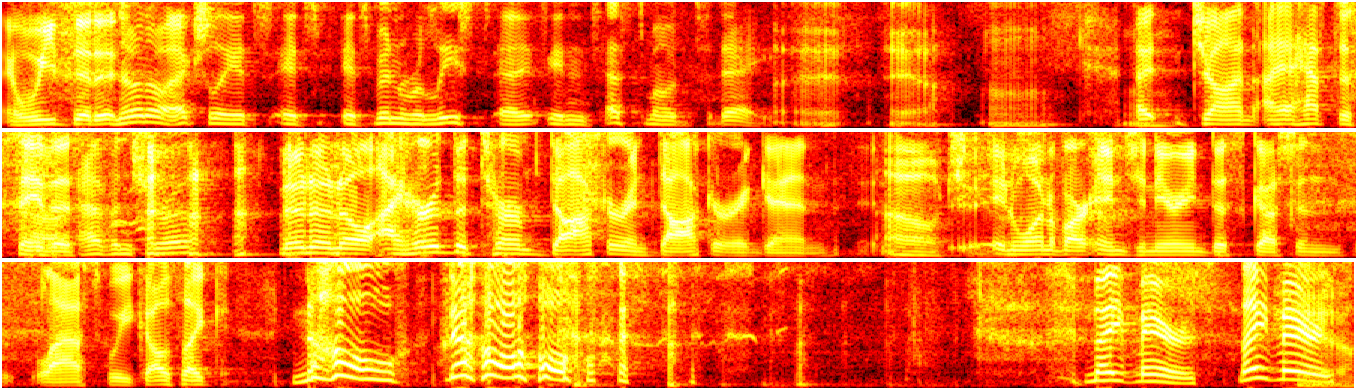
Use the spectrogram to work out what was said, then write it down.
And we did it. No, no, actually, it's it's it's been released uh, in test mode today. Yeah. Uh, Uh, John, I have to say this. Aventura. No, no, no. I heard the term Docker and Docker again oh, geez. in one of our engineering discussions last week. I was like, no, no. nightmares, nightmares.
